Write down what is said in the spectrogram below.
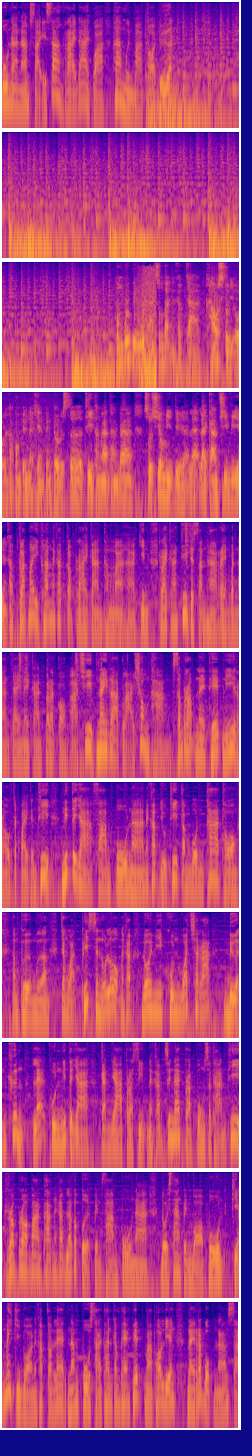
ปูนาน้ำใสสร้างรายได้กว่า 50,000 บาทต่อเดือน ผมวุฒิวิรุฒิหานสมบัตินะครับจาก House Studio นะครับผมเป็นนักเขียนเป็นโปรดิวเซอร์ที่ทำงานทางด้านโซเชียลมีเดียและรายการทีวีนะครับกลับมาอีกครั้งนะครับกับรายการทำมาหากิน รายการที่จะสรรหาแรงบันดาลใจในการประกอบอาชีพในหลากหลายช่องทางสำหรับในเทปนี้เราจะไปกันที่นิตยาฟาร์มปูนานะครับอยู่ที่ตำบลท่าทองอำเภอเมือง จังหวัดพิษณุโลกนะครับโดยมีคุณวัชระเดือนขึ้น และคุณนิตยากัญญาประสิทธิ์นะครับซึ่งได้ปรัปรับปรุงสถานที่รอบๆบบ้านพักนะครับแล้วก็เปิดเป็นฟาร์มปูนา โดยสร้างเป็นบ่อปูน เพียงไม่กี่บ่อนะครับตอนแรกนำปูสายพันธุ์กำแพงเพชรมาเพาะเลี้ยงในระบบน้ำใส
